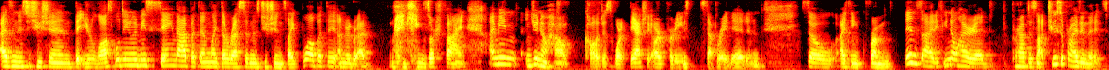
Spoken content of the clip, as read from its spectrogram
as an institution that your law school dean would be saying that, but then like the rest of the institutions like, well, but the undergrad rankings are fine. I mean, you know how colleges work. They actually are pretty separated. And so I think from the inside, if you know higher ed, perhaps it's not too surprising that it's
